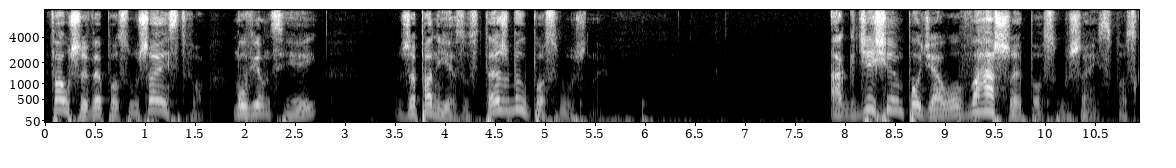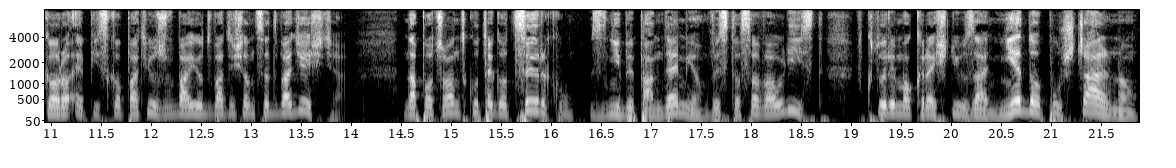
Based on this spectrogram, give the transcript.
fałszywe posłuszeństwo, mówiąc jej, że Pan Jezus też był posłuszny. A gdzie się podziało wasze posłuszeństwo, skoro episkopat już w maju 2020 na początku tego cyrku z niby pandemią wystosował list, w którym określił za niedopuszczalną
